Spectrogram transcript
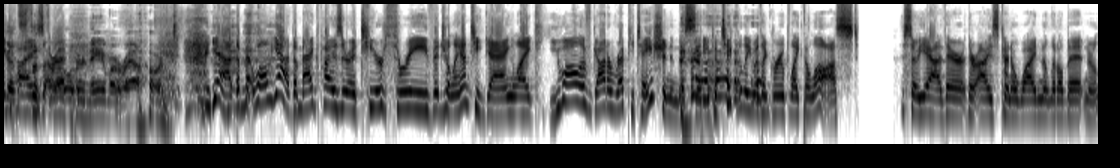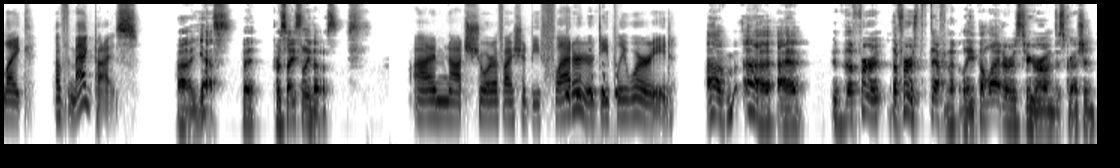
gets magpies to are a, her name around. yeah, the well, yeah, the Magpies are a tier three vigilante gang. Like you all have got a reputation in the city, particularly with a group like the Lost. So yeah, their their eyes kind of widen a little bit and are like, of the Magpies. Uh, yes, but precisely those. I'm not sure if I should be flattered or deeply worried. Um, uh, uh the first, the first, definitely. The latter is to your own discretion.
